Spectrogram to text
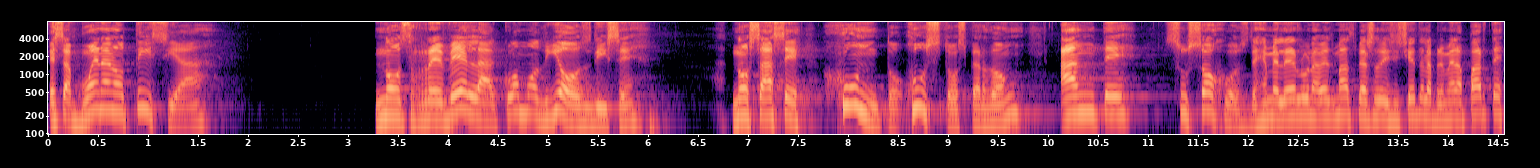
Esa buena noticia nos revela cómo Dios dice, nos hace junto, justos, perdón, ante sus ojos. Déjenme leerlo una vez más, verso 17, la primera parte.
